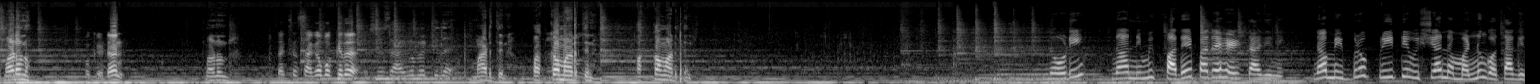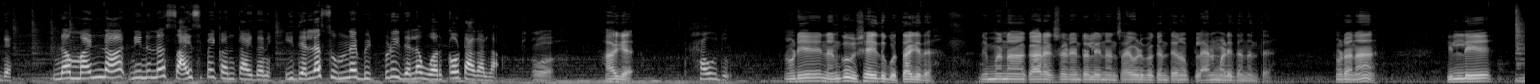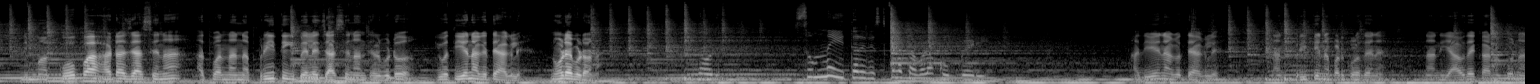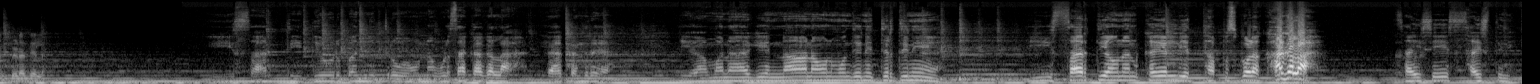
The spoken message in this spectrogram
ಮಾಡೋಣ ಓಕೆ ಡನ್ ಮಾಡೋಣ್ರಿ ಸಕ್ಸಸ್ ಆಗಬೇಕಿದ. ಆಗಬೇಕಿದೆ. ಮಾಡ್ತೀನಿ ಪಕ್ಕ ಮಾಡ್ತೀನಿ ಪಕ್ಕ ಮಾಡ್ತೀನಿ. ನೋಡಿ ನಾನು ನಿಮಗೆ ಪದೇ ಪದೇ ಹೇಳ್ತಾ ಇದ್ದೀನಿ ನಮ್ಮಿಬ್ರು ಪ್ರೀತಿ ವಿಷಯ ನಮ್ಮ ಅಣ್ಣಂಗೆ ಗೊತ್ತಾಗಿದೆ. ನಮ್ಮ ಅಣ್ಣ ನಿನ್ನನ್ನು ಸಾಯಿಸ್ಬೇಕಂತ ಇದ್ದಾನೆ. ಇದೆಲ್ಲ ಸುಮ್ಮನೆ ಬಿಟ್ಬಿಡು ಇದೆಲ್ಲ ವರ್ಕೌಟ್ ಆಗಲ್ಲ. ಓ ಹಾಗೆ. ಹೌದು. ನೋಡಿ ನನಗೂ ವಿಷಯ ಇದು ಗೊತ್ತಾಗಿದೆ. ನಿಮ್ಮನ್ನು ಕಾರ್ ಆಕ್ಸಿಡೆಂಟಲ್ಲಿ ನಾನು ಸಾಯ್ ಬಿಡ್ಬೇಕಂತ ಏನೋ ಪ್ಲ್ಯಾನ್ ಮಾಡಿದ್ದಾನಂತೆ ನೋಡೋಣ. ಇಲ್ಲಿ ನಿಮ್ಮ ಕೋಪ ಹಠ ಜಾಸ್ತಿನಾ ಅಥವಾ ನನ್ನ ಪ್ರೀತಿಗೆ ಬೆಲೆ ಜಾಸ್ತಿನಾ ಅಂತ ಹೇಳ್ಬಿಟ್ಟು ಇವತ್ತು ಏನಾಗುತ್ತೆ ಆಗಲಿ? ನೋಡೇ ಬಿಡೋಣ. ನೋಡಿ ಸುಮ್ಮನೆ ಈ ಥರ ರಿಸ್ಕ್ ಎಲ್ಲ ತಗೊಳಕ್ ಹೋಗ್ಬೇಡಿ. ಅದೇನಾಗುತ್ತೆ ಆಗಲಿ? ನನ್ನ ಪ್ರೀತಿನ ಪಡ್ಕೊಳ್ದೇನೆ. ನಾನು ಯಾವುದೇ ಕಾರಣಕ್ಕೂ ನಾನು ಬಿಡೋದಿಲ್ಲ. ಈ ಸಾರ್ತಿ ದೇವ್ರು ಬಂದಿದ್ರು ಅವನ್ನ ಉಳ್ಸಕ್ಕಾಗಲ್ಲ. ಯಾಕಂದ್ರೆ ಯಮನಾಗಿ ನಾನು ಅವನ ಮುಂದೆ ನಿಂತಿರ್ತೀನಿ. ಈ ಸಾರ್ತಿ ಅವನನ್ನ ಕೈಯಲ್ಲಿ ತಪ್ಪಿಸ್ಕೊಳಕ್ ಆಗಲ್ಲ ಸಾಯಿಸಿ ಸಾಯಿಸ್ತೀನಿ.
